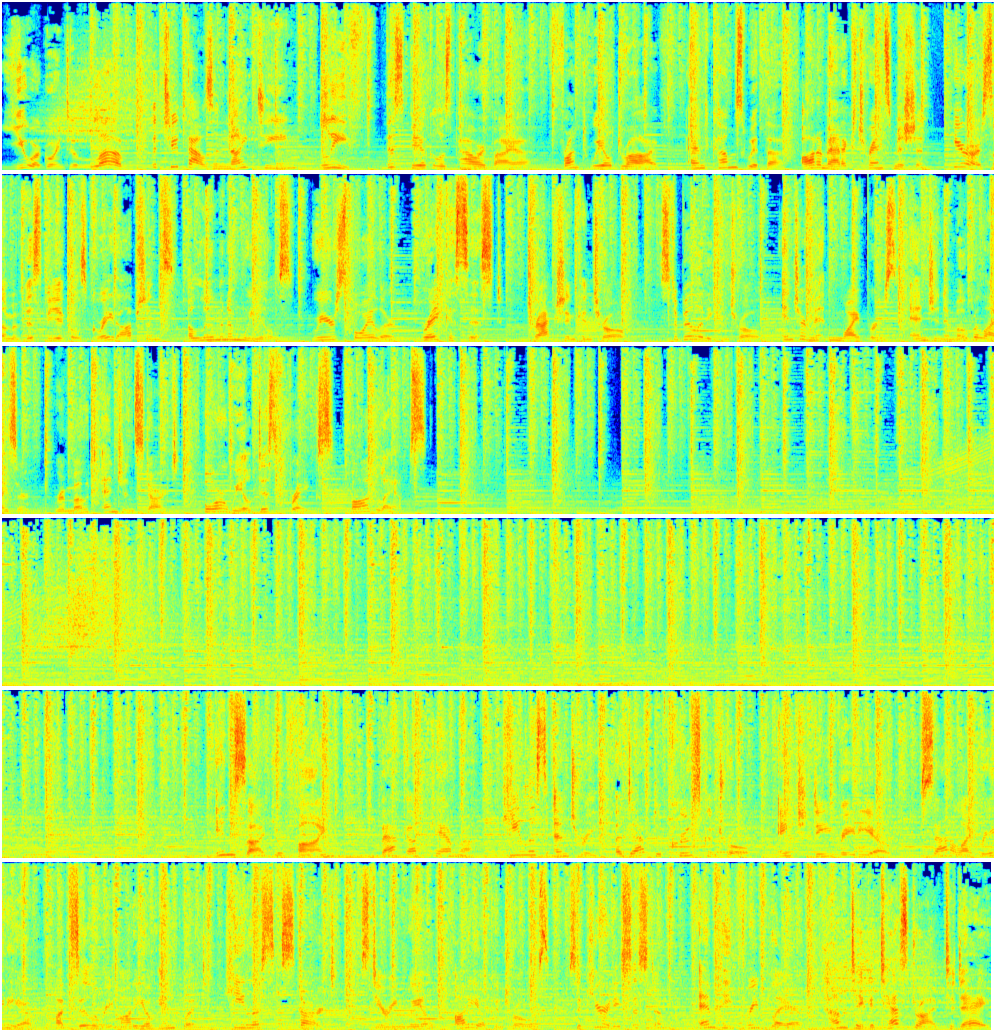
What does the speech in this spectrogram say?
You are going to love the 2019 Leaf. This vehicle is powered by a front-wheel drive and comes with a automatic transmission. Here are some of this vehicle's great options. Aluminum wheels, rear spoiler, brake assist, traction control, stability control, intermittent wipers, engine immobilizer, remote engine start, four-wheel disc brakes, fog lamps, Inside you'll find backup camera, keyless entry, adaptive cruise control, HD radio, satellite radio, auxiliary audio input, keyless start, steering wheel, audio controls, security system, MP3 player. Come take a test drive today.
